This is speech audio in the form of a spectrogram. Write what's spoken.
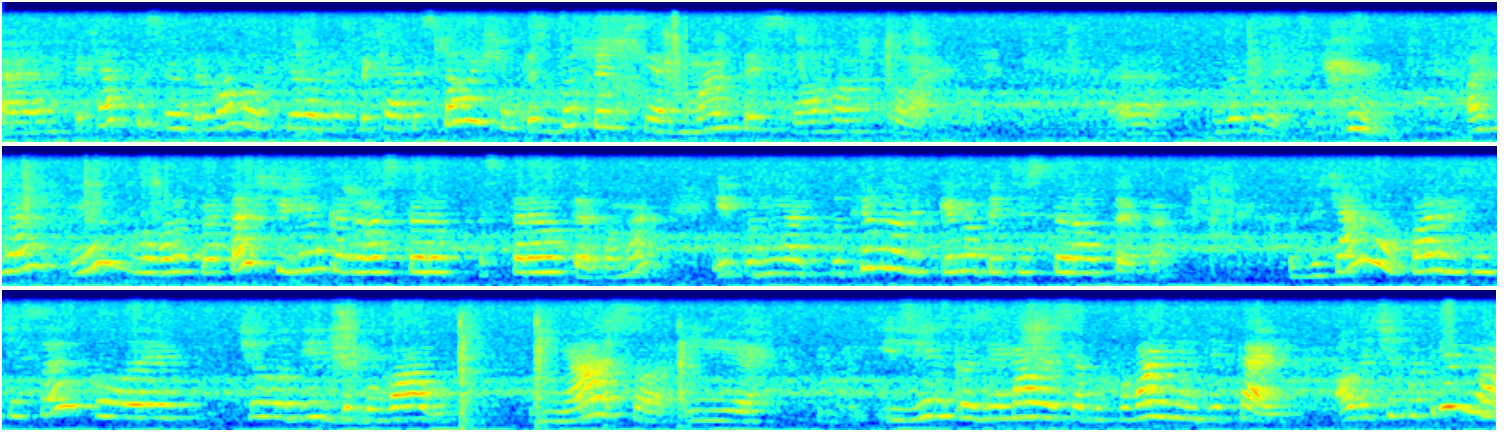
Е, Спочатку свою промову хотіла б розпочати з того, щоб розбити всі аргументи свого колеги е, з опозиції. Отже, він говорив про те, що жінка живе стере- стереотипами і потрібно відкинути ці стереотипи. Звичайно, в первісні часи, коли чоловік добував м'ясо і, і жінка займалася вихованням дітей. Але чи потрібно,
